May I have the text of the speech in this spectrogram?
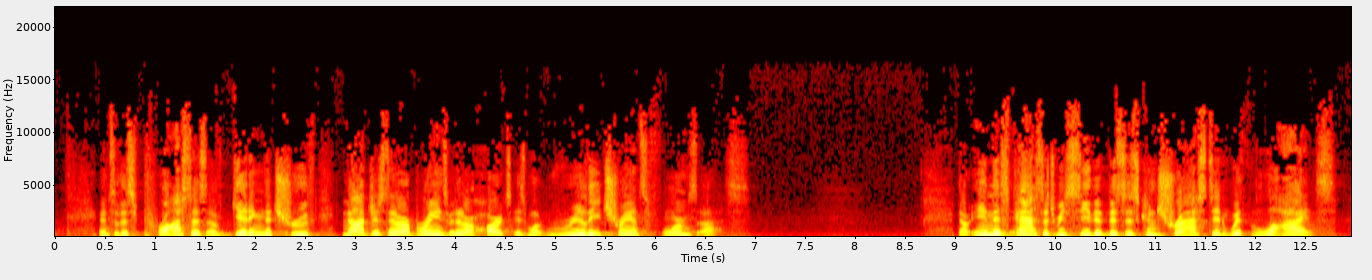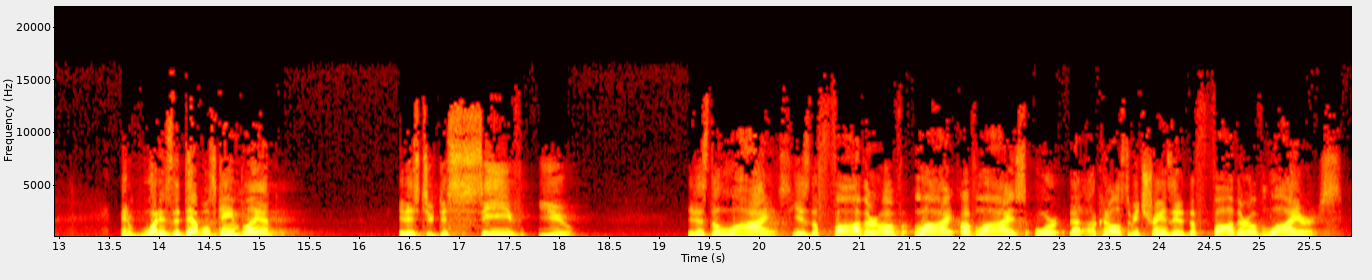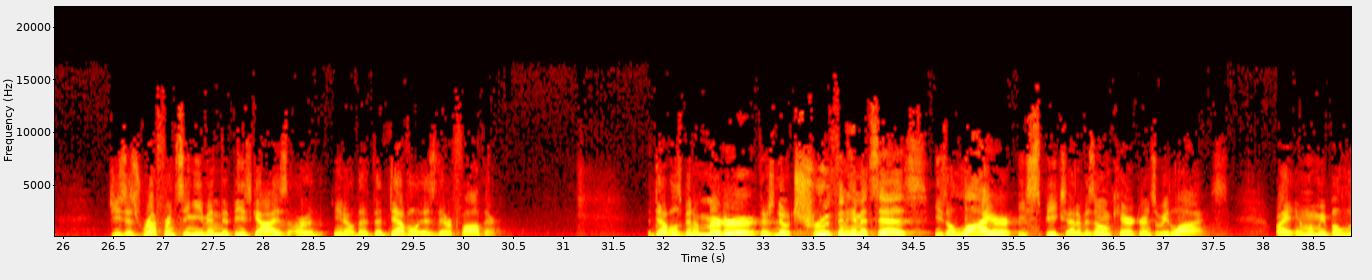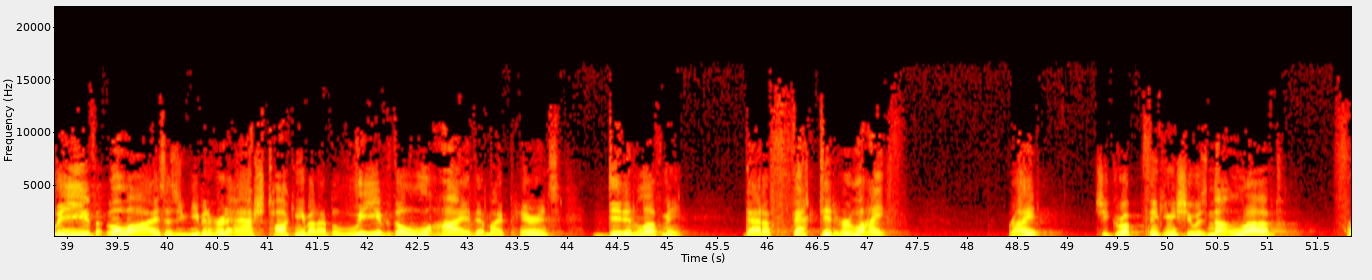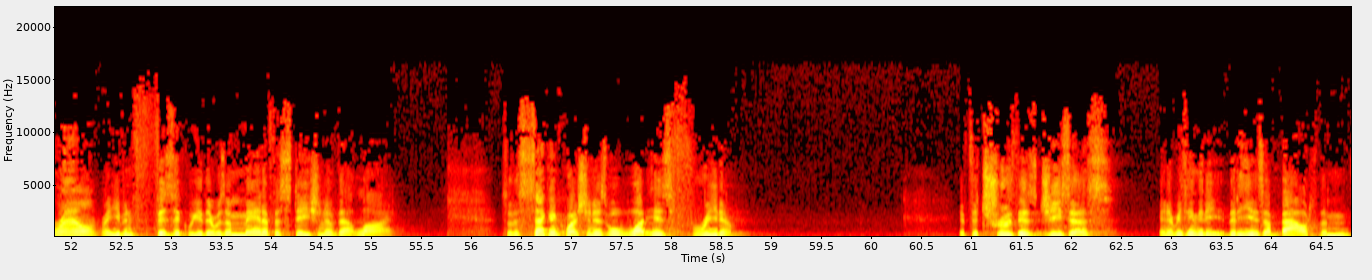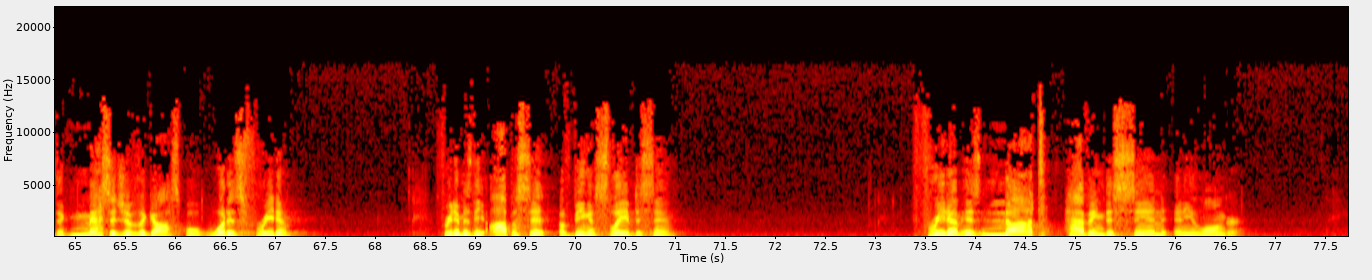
And so, this process of getting the truth, not just in our brains, but in our hearts, is what really transforms us. Now, in this passage, we see that this is contrasted with lies. And what is the devil's game plan? It is to deceive you. It is the lies. He is the father of, lie, of lies, or that can also be translated the father of liars. Jesus referencing even that these guys are, you know, that the devil is their father. The devil's been a murderer. There's no truth in him, it says. He's a liar. He speaks out of his own character, and so he lies. Right? And when we believe the lies, as you even heard Ash talking about, I believe the lie that my parents didn't love me. That affected her life. Right? She grew up thinking she was not loved. Frown. Right? Even physically, there was a manifestation of that lie. So the second question is well, what is freedom? If the truth is Jesus and everything that he, that he is about, the, the message of the gospel, what is freedom? Freedom is the opposite of being a slave to sin. Freedom is not having to sin any longer.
